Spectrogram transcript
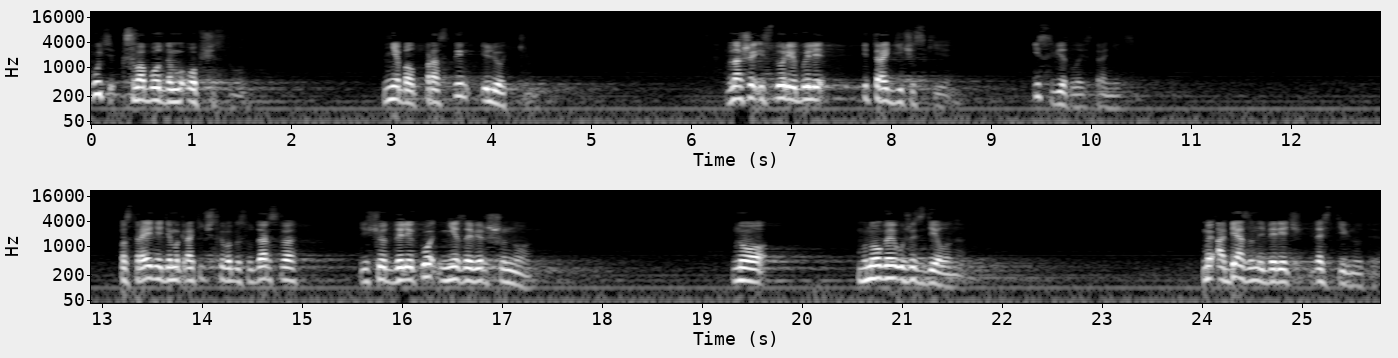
Путь к свободному обществу не был простым и легким. В нашей истории были и трагические, и светлые страницы. Построение демократического государства еще далеко не завершено. Но многое уже сделано. Мы обязаны беречь достигнутое.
